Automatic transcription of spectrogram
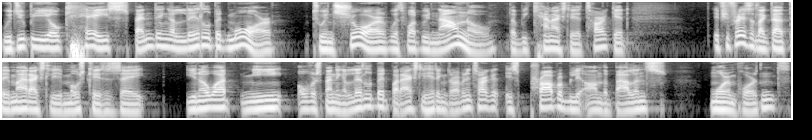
"Would you be okay spending a little bit more to ensure, with what we now know, that we can actually hit target?" If you phrase it like that, they might actually, in most cases, say, "You know what? Me overspending a little bit, but actually hitting the revenue target is probably on the balance." More important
